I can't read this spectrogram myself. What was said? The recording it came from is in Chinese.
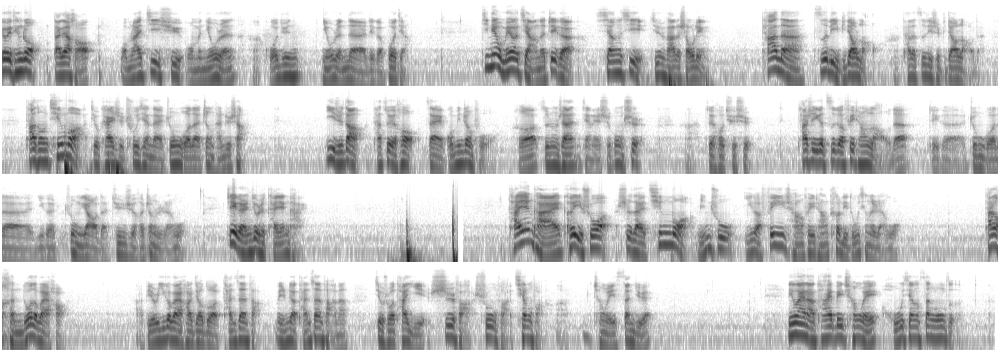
各位听众，大家好，我们来继续我们牛人啊国军牛人的这个播讲。今天我们要讲的这个湘系军阀的首领，他呢资历比较老，他的资历是比较老的。他从清末就开始出现在中国的政坛之上，一直到他最后在国民政府和孙中山、蒋介石共事，啊，最后去世。他是一个资格非常老的。这个中国的一个重要的军事和政治人物，这个人就是谭延闿。谭延闿可以说是在清末民初一个非常非常特立独行的人物。他有很多的外号，啊，比如一个外号叫做“谭三法”。为什么叫谭三法呢？就说他以诗法、书法、枪法啊，称为三绝。另外呢，他还被称为“湖湘三公子”、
